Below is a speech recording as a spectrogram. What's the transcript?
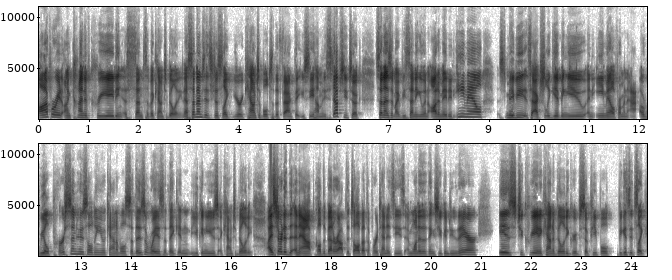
operate on kind of creating a sense of accountability. Now, sometimes it's just like you're accountable to the fact that you see how many steps you took. Sometimes it might be sending you an automated email. Maybe it's actually giving you an email from an, a real person who's holding you accountable. So those are ways that they can you can use accountability. I started an app called the Better App that's all about the four tendencies, and one of the things you can do there is to create accountability groups so people because it's like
